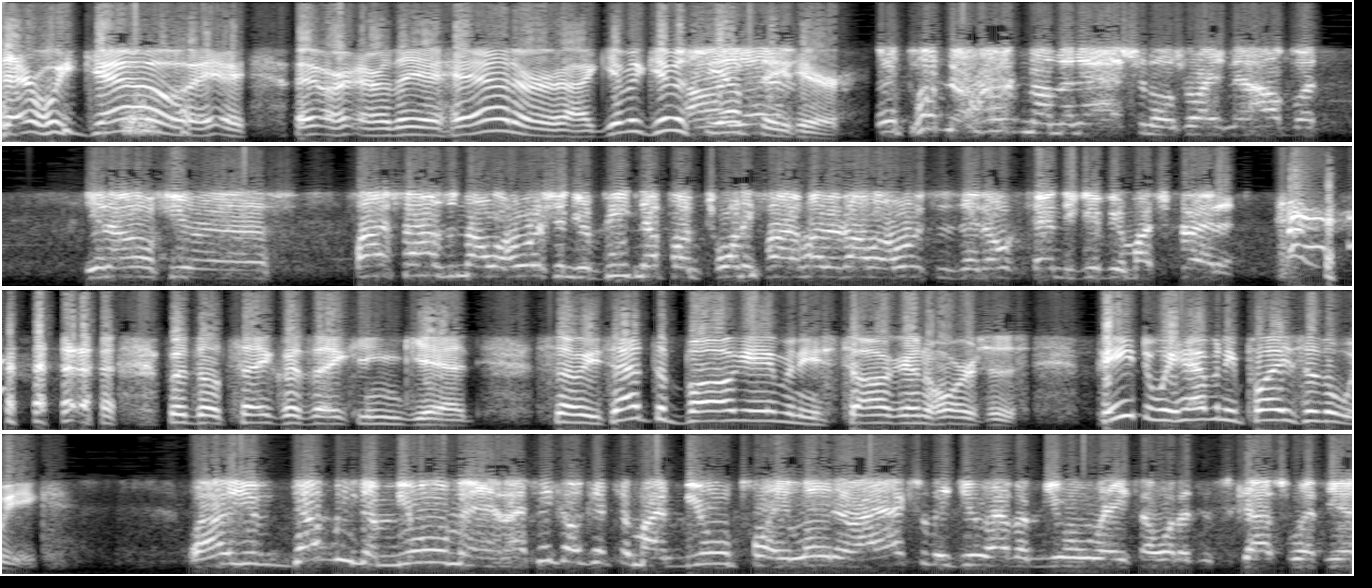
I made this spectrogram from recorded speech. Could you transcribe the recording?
There we go. Are, are they ahead, or uh, give give us the Uh, update yeah. here? They're putting a hurting on the Nationals right now, but you know, if you're a five thousand dollar horse and you're beating up on twenty five hundred dollar horses, they don't tend to give you much credit. but they'll take what they can get. So he's at the ball game and he's talking horses. Pete, do we have any plays of the week? Well, you've dubbed me the Mule Man. I think I'll get to my mule play later. I actually do have a mule race I want to discuss with you,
